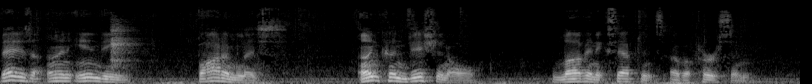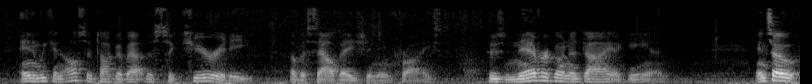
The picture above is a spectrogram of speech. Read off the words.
That is an unending, bottomless, unconditional love and acceptance of a person. And we can also talk about the security of a salvation in Christ, who's never going to die again. And so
